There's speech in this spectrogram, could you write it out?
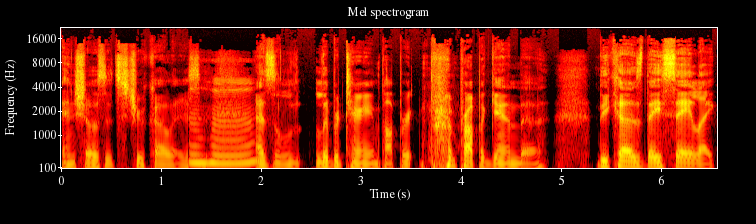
and shows its true colors mm-hmm. as a libertarian pop- propaganda because they say like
